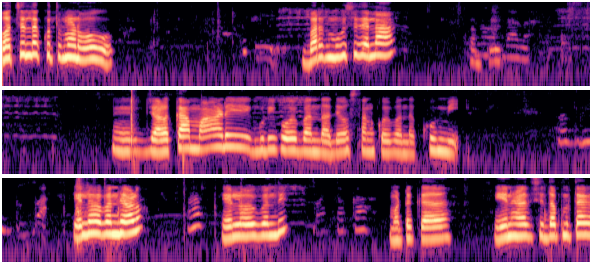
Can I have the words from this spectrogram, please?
ಬಚ್ಚಲ್ದಾಗ ಕೂತ್ ಮಾಡು, ಹೋಗು. ಬರೆದು ಮುಗಿಸಿದೆಲ್ಲ? ಜಳಕ ಮಾಡಿ ಗುಡಿಗೆ ಹೋಗಿ ಬಂದ ದೇವಸ್ಥಾನಕ್ಕೆ ಹೋಗಿ ಬಂದ ಕುಮ್ಮಿ. ಎಲ್ಲಿ ಹೋಗಿ ಬಂದೆ ಹೇಳು? ಎಲ್ಲಿ ಹೋಗಿ ಬಂದು? ಮಠಕ್ಕೆ. ಏನು ಹೇಳ್ದೆ ಸಿದ್ದಪ್ಪ ಮುತ್ತಾಗ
